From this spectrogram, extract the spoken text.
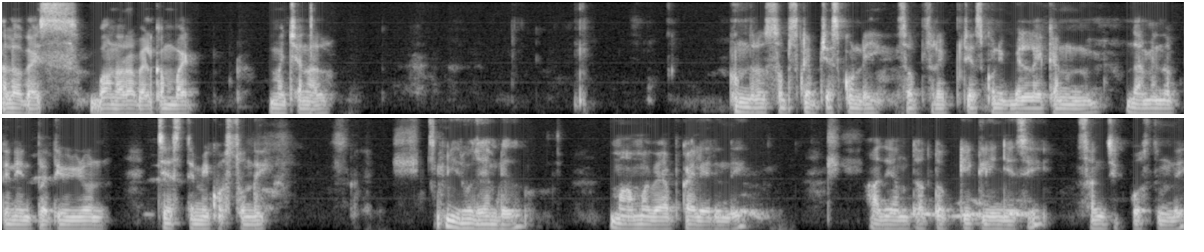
హలో గైస్ బాగున్నారా? Welcome by my channel. అందరూ సబ్స్క్రైబ్ చేసుకోండి. సబ్స్క్రైబ్ చేసుకొని బెల్ ఐకాన్ దాని మీద నొక్కితే నేను ప్రతి వీడియో చేస్తే మీకు వస్తుంది. ఈరోజు ఏం లేదు. మా అమ్మ వేపకాయలు ఏరింది అది అంతా తొక్కి క్లీన్ చేసి సంచికి పోస్తుంది.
